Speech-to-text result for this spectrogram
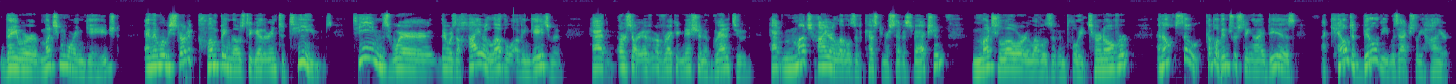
they were much more engaged. And then when we started clumping those together into teams, teams where there was a higher level of engagement had, or sorry, of, of recognition of gratitude, had much higher levels of customer satisfaction, much lower levels of employee turnover, and also a couple of interesting ideas. Accountability was actually higher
